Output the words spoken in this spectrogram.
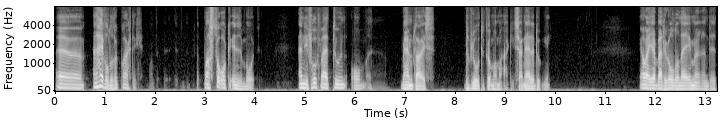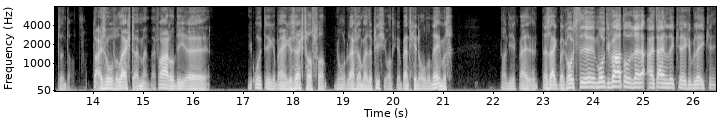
Uh, en hij vond het ook prachtig. Want het paste ook in zijn boot. En die vroeg mij toen om uh, bij hem thuis de vloer te komen maken. Ik zei, nee, dat doe ik niet. Ja, maar jij bent toch ondernemer en dit en dat. Thuis overlegd en mijn, vader die, uh, die ooit tegen mij gezegd had van... Jongen, blijf dan bij de politie, want jij bent geen ondernemer. Nou, heeft dat is eigenlijk mijn grootste eh, motivator uh, uiteindelijk uh, gebleken.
